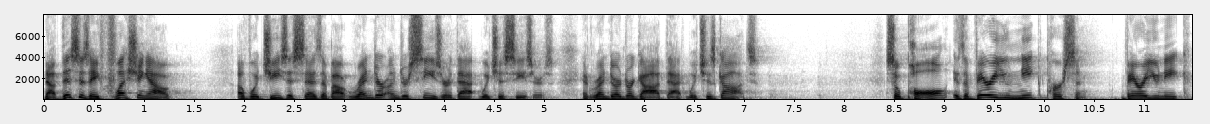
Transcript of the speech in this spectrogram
Now, this is a fleshing out of what Jesus says about render under Caesar that which is Caesar's, and render under God that which is God's. So, Paul is a very unique person, very unique.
